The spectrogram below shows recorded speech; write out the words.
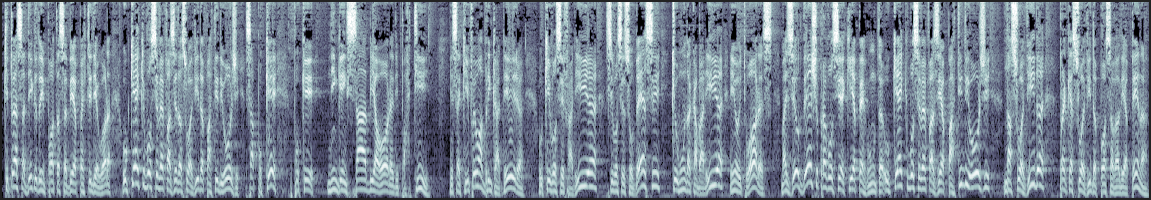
Que tal essa dica do Importa Saber a partir de agora? O que é que você vai fazer da sua vida a partir de hoje? Sabe por quê? Porque ninguém sabe a hora de partir. Isso aqui foi uma brincadeira. O que você faria se você soubesse que o mundo acabaria em oito horas? Mas eu deixo para você aqui a pergunta: o que é que você vai fazer a partir de hoje na sua vida para que a sua vida possa valer a pena?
